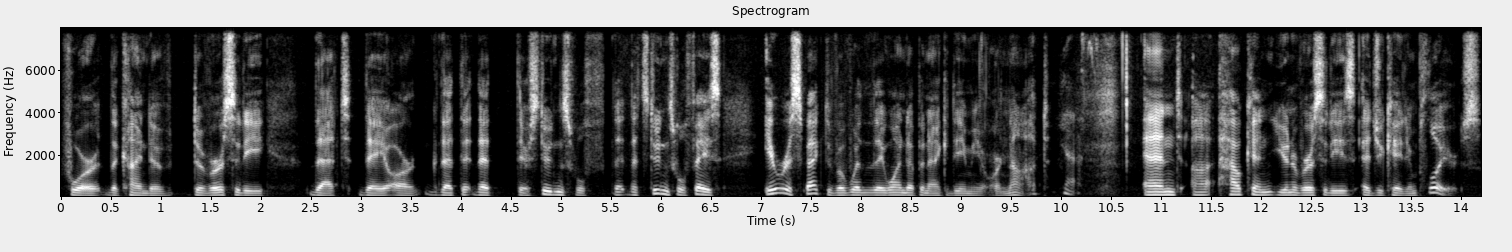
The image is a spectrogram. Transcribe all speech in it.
for the kind of diversity that they are that that, that their students will that, that students will face irrespective of whether they wind up in academia or not. Yes. And uh, how can universities educate employers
